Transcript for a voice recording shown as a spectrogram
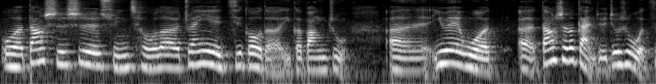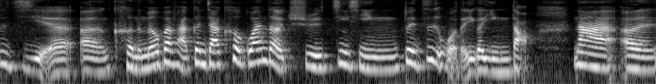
我当时是寻求了专业机构的一个帮助，呃，因为我呃当时的感觉就是我自己呃可能没有办法更加客观的去进行对自我的一个引导，那呃。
